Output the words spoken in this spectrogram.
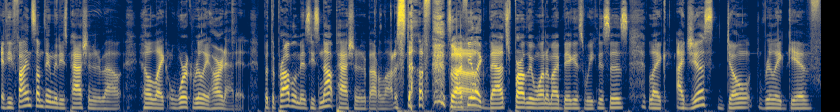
if he finds something that he's passionate about, he'll like work really hard at it. But the problem is he's not passionate about a lot of stuff. so I feel Ah. like that's probably one of my biggest weaknesses. Like I just don't really give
